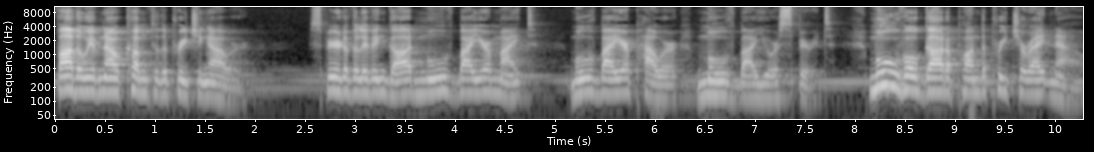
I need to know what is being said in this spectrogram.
Father, we have now come to the preaching hour. Spirit of the living God, move by your might, move by your power, move by your spirit. Move, O oh God, upon the preacher right now.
